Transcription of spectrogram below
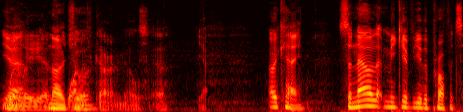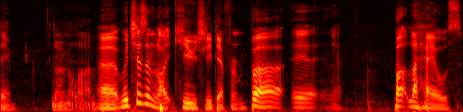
Yeah. Willey and no, one Jordan. of Curran Mills. Yeah, yeah. Okay. So now let me give you the proper team, no Malan. uh, which isn't like hugely different, but uh, yeah. Buttler Hales,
